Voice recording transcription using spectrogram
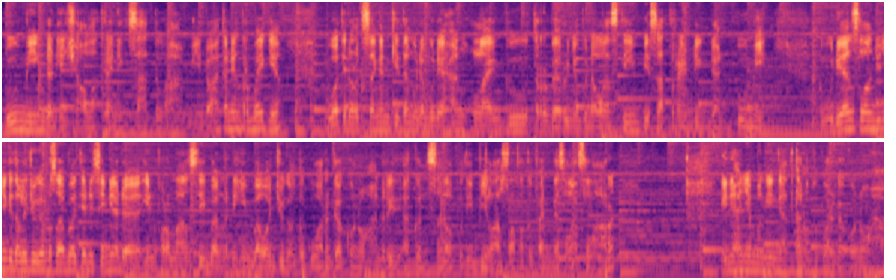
booming, dan insya Allah trending satu. Amin. Doakan yang terbaik ya. Buat idola kesayangan kita mudah-mudahan lagu terbarunya Bunda Lesti bisa trending dan booming. Kemudian selanjutnya kita lihat juga persahabat ya di sini ada informasi banget nih himbauan juga untuk warga Konoha dari akun Sandal Putih Bilar salah satu fanbase Leslar ini hanya mengingatkan untuk warga Konoha,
